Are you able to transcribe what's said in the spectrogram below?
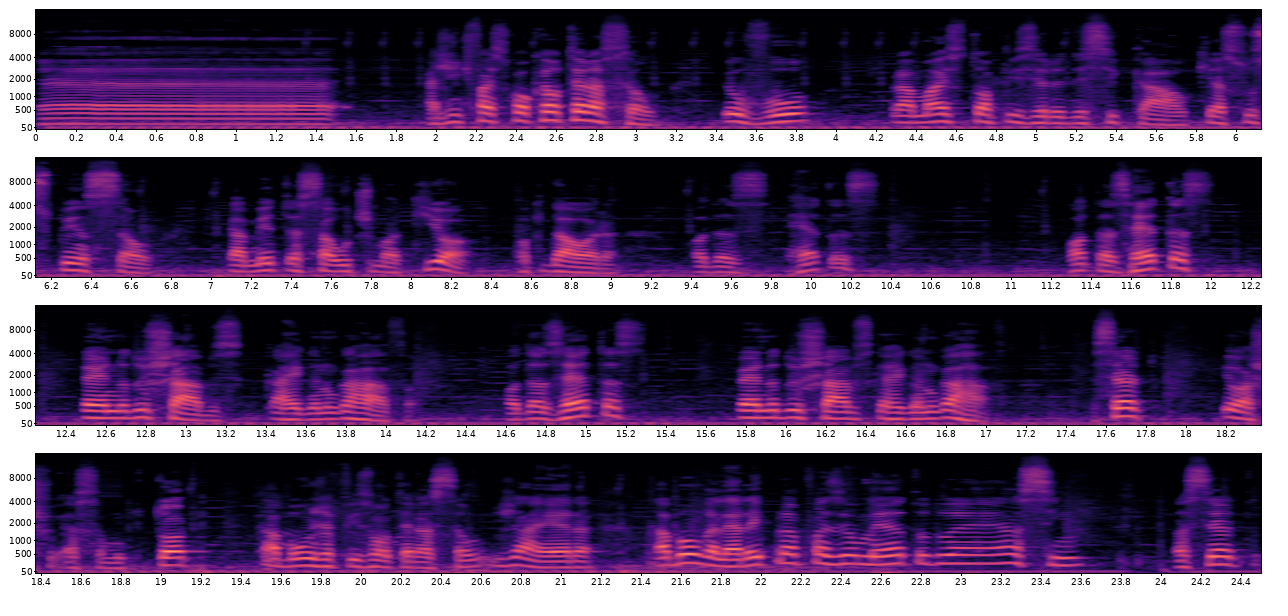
É... A gente faz qualquer alteração. Eu vou para mais topzera desse carro, que é a suspensão. Já meto essa última aqui, ó. Olha que da hora. Rodas retas. Rodas retas. Perna do Chaves carregando garrafa. Rodas retas. Perna do Chaves carregando garrafa. Tá certo? Eu acho essa muito top. Tá bom, já fiz uma alteração, já era. Tá bom, galera? Aí para fazer o método é assim. Tá certo?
